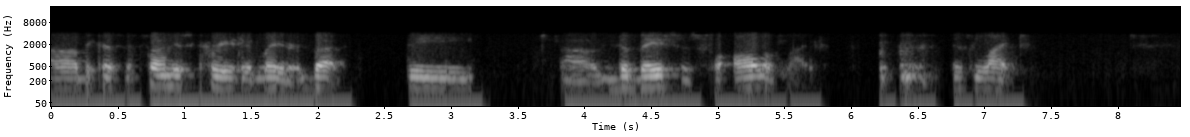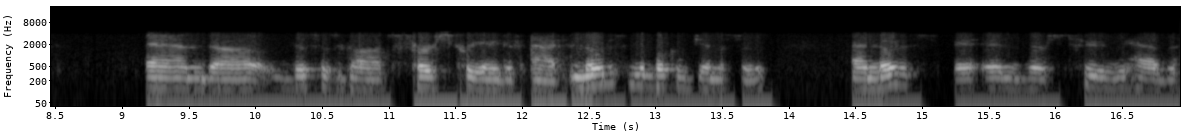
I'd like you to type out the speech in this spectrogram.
uh, because the sun is created later, but the uh, the basis for all of life is light. And uh, this is God's first creative act. Notice in the book of Genesis, and notice in verse 2, we have the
